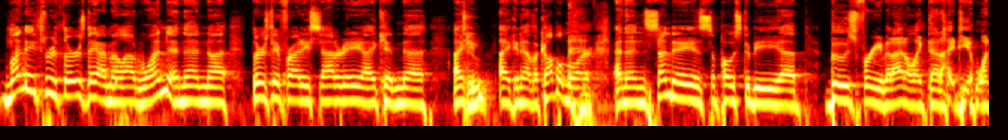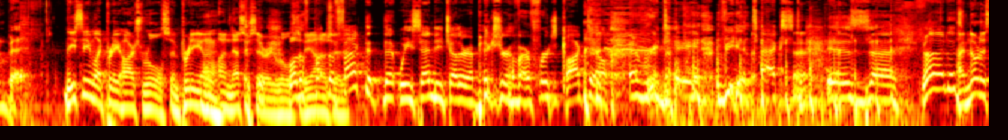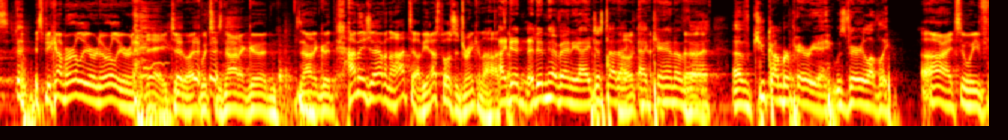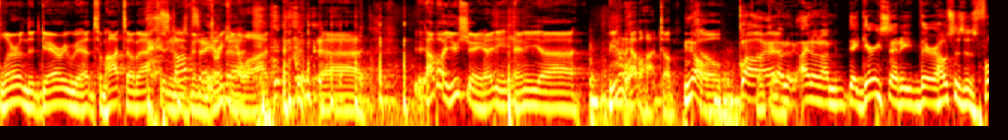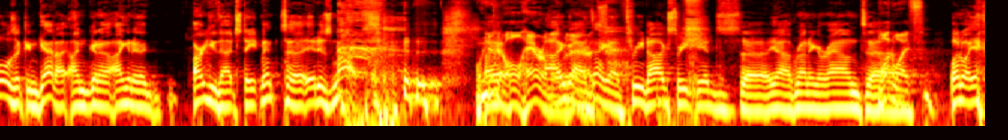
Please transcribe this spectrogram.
Monday through Thursday I'm allowed one, and then uh, Thursday, Friday, Saturday I can uh, I Two? can I can have a couple more, and then Sunday is supposed to be uh, booze free, but I don't like that idea one bit. These seem like pretty harsh rules and pretty un- unnecessary rules. well, the, the fact that, that we send each other a picture of our first cocktail every day via text is. Uh, uh, I've noticed it's become earlier and earlier in the day too, uh, which is not a good, not a good. How many did you have in the hot tub? You're not supposed to drink in the hot tub. I didn't. I didn't have any. I just had a, okay. a can of right. Uh, of cucumber Perrier. It was very lovely. All right, so we've learned that Gary we had some hot tub action and he's been drinking that. a lot. uh, how about you, Shane? Any? any uh, you don't have a hot tub. No. So, well, okay. I don't. I don't know. I'm, Gary said he, their house is as full as it can get. I, am gonna. I'm gonna argue that statement. Uh, it is not. well, you got a whole harem. I got. There. I got three dogs, three kids. Uh, yeah, running around. Uh, One wife. One way.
